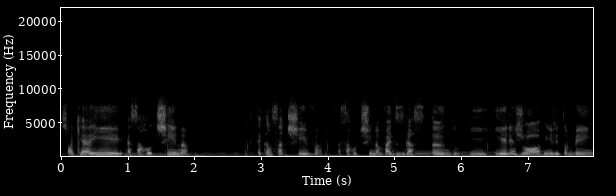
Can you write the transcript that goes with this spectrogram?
Só que aí essa rotina é cansativa, essa rotina vai desgastando. E, e ele é jovem, ele também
